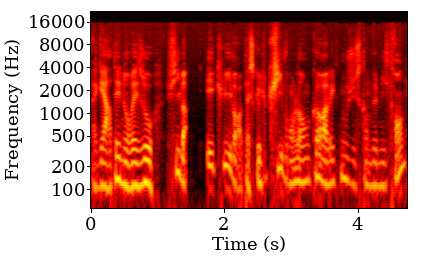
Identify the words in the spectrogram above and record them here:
à garder nos réseaux fibre et cuivre, parce que le cuivre, on l'a encore avec nous jusqu'en 2030.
